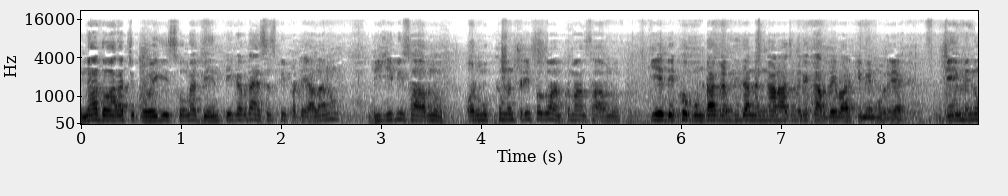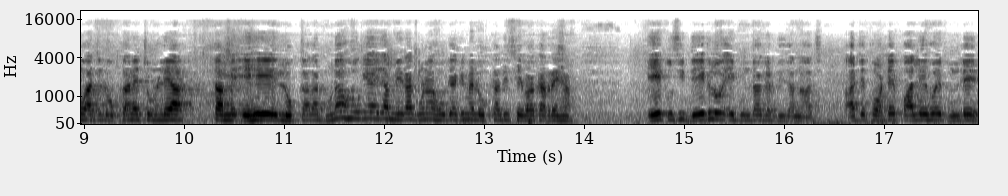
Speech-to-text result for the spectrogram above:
ਨਾ ਦੁਬਾਰਾ ਚੁੱਕ ਹੋਏਗੀ। ਸੋ ਮੈਂ ਬੇਨਤੀ ਕਰਦਾ ਐਸਐਸਪੀ ਪਟਿਆਲਾ ਨੂੰ, ਡੀਜੀਪੀ ਸਾਹਿਬ ਨੂੰ ਔਰ ਮੁੱਖ ਮੰਤਰੀ ਭਗਵੰਤ ਮਾਨ ਸਾਹਿਬ ਨੂੰ ਕਿ ਇਹ ਦੇਖੋ ਗੁੰਡਾਗਰਦੀ ਦਾ ਨੰਗਾ ਨਾਚ ਮੇਰੇ ਘਰ ਦੇ ਬਾਹਰ ਕਿਵੇਂ ਹੋ ਰਿਹਾ ਜੇ ਮੈਨੂੰ ਅੱਜ ਲੋਕਾਂ ਨੇ ਚੁਣ ਲਿਆ, ਤਾਂ ਮੈਂ ਇਹ ਲੋਕਾਂ ਦਾ ਗੁਨਾਹ ਹੋ ਗਿਆ ਜਾਂ ਮੇਰਾ ਗੁਨਾਹ ਹੋ ਗਿਆ ਕਿ ਮੈਂ ਲੋਕਾਂ ਦੀ ਸੇਵਾ ਕਰ ਰਿਹਾ ਇਹ ਤੁਸੀਂ ਦੇਖ ਲਓ ਇਹ ਗੁੰਡਾਗਰਦੀ ਦਾ ਨਾਚ। ਅੱਜ ਤੁਹਾਡੇ ਪਾਲੇ ਹੋਏ ਗੁੰਡੇ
